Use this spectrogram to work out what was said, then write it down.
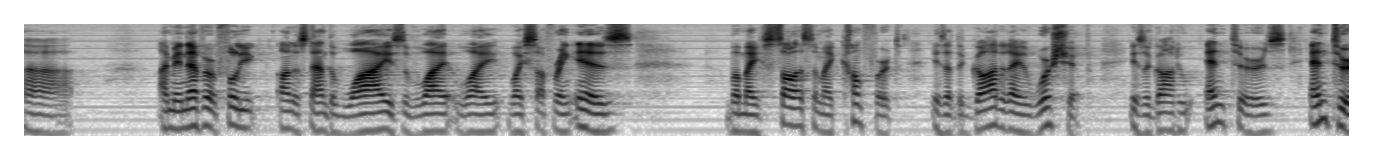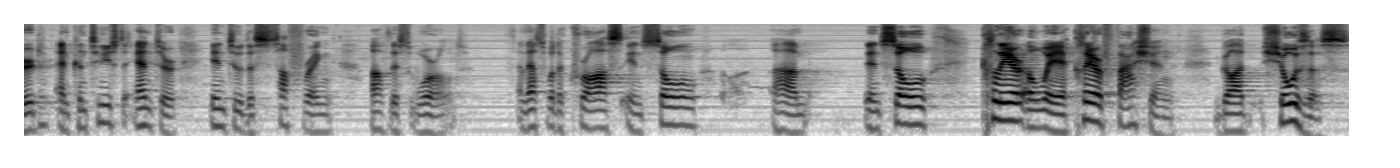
uh, I may never fully understand the whys of why, why, why suffering is, but my solace and my comfort is that the God that I worship is a God who enters, entered, and continues to enter into the suffering of this world. And that's what the cross, in so, um, in so clear a way, a clear fashion, God shows us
